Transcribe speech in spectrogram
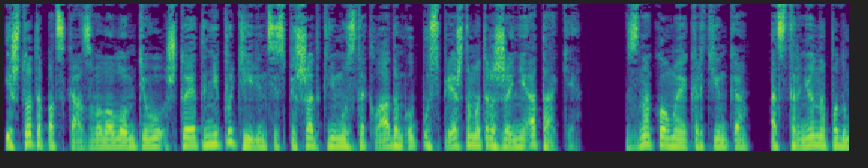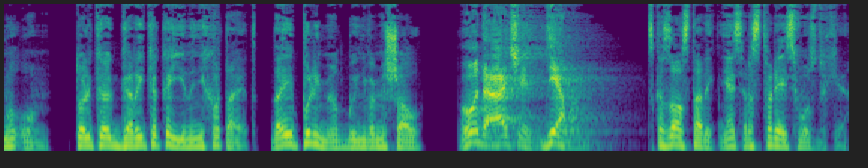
И что-то подсказывало Ломтеву, что это не путилинцы спешат к нему с докладом об успешном отражении атаки. Знакомая картинка, отстраненно подумал он. Только горы кокаина не хватает, да и пулемет бы не помешал. «Удачи, демон!» — сказал старый князь, растворяясь в воздухе.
